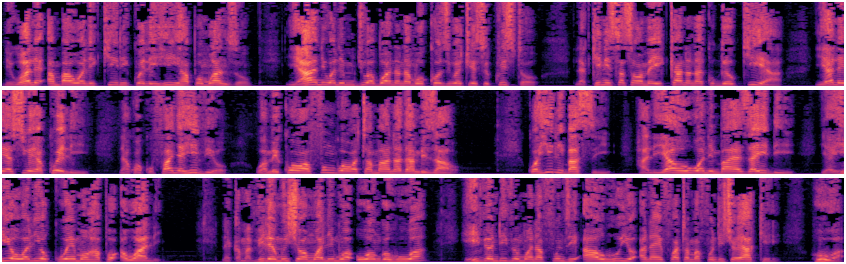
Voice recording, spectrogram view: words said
ni wale ambao walikiri kweli hii hapo mwanzo yaani walimjua bwana na mwokozi wetu yesu kristo lakini sasa wameikana na kugeukia yale yasiyo ya kweli na kwa kufanya hivyo wamekuwa wafungwa wa tamaa na dhambi zao. Kwa hili basi hali yao huwa ni mbaya zaidi ya hiyo waliokuwemo hapo awali. Na kama vile mwisho wa mwalimu wa uongo huwa hivyo ndivyo mwanafunzi au huyo anayefuata mafundisho yake huwa.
